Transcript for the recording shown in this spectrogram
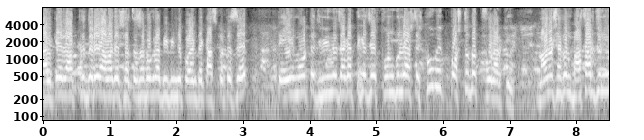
কালকে রাত্রে ধরে আমাদের স্বেচ্ছাসেবকরা বিভিন্ন পয়েন্টে কাজ করতেছে। তো এই মুহূর্তে বিভিন্ন জায়গা থেকে যে ফোনগুলো আসছে খুবই কষ্টদায়ক ফোন আর কি। মানুষ এখন বাঁচার জন্য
